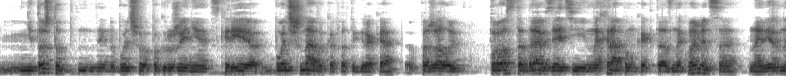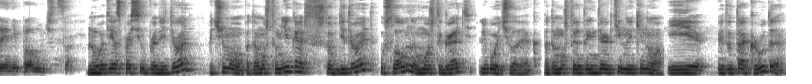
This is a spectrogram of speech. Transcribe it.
не то, что, наверное, большего погружения, скорее больше навыков от игрока. Пожалуй, просто, да, взять и нахрапом как-то ознакомиться, наверное, не получится. Ну вот я спросил про Детройт. Почему? Потому что мне кажется, что в Детройт условно может играть любой человек. Потому что это интерактивное кино. И это так круто.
